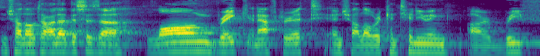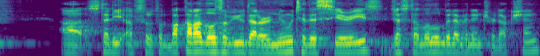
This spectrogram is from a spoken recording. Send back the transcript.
Inshallah ta'ala, this is a long break, and after it, inshallah, we're continuing our brief uh, study of Surah Al Baqarah. Those of you that are new to this series, just a little bit of an introduction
